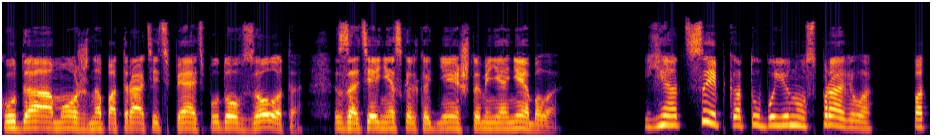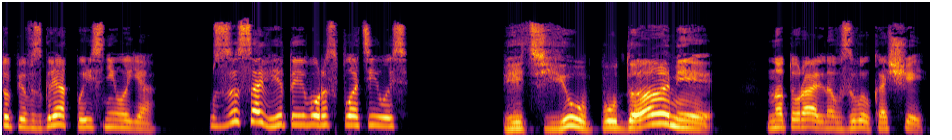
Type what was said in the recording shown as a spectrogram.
Куда можно потратить пять пудов золота за те несколько дней, что меня не было?» «Я цепь коту Баюну справила», — потупив взгляд, пояснила я. «За советы его расплатилась». «Пятью пудами?» — натурально взвыл Кощей.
